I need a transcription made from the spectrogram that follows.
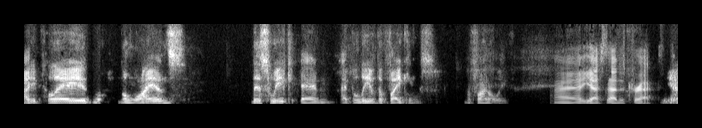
They I, play the Lions this week, and I believe the Vikings the final week. Uh, yes, that is correct. Yeah.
